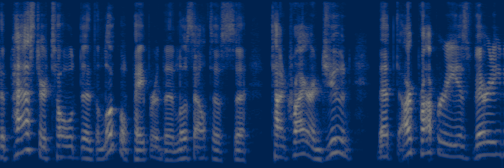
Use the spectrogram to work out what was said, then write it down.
the pastor told uh, the local paper, the Los Altos uh, Town Crier, in June that our property is very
